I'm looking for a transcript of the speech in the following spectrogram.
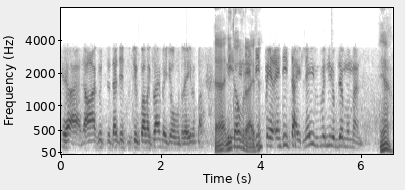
Ja, nou goed, dat is natuurlijk wel een klein beetje overdreven. Maar ja, niet overdrijven. In, in, die, in die tijd leven we nu op dit moment. Ja.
